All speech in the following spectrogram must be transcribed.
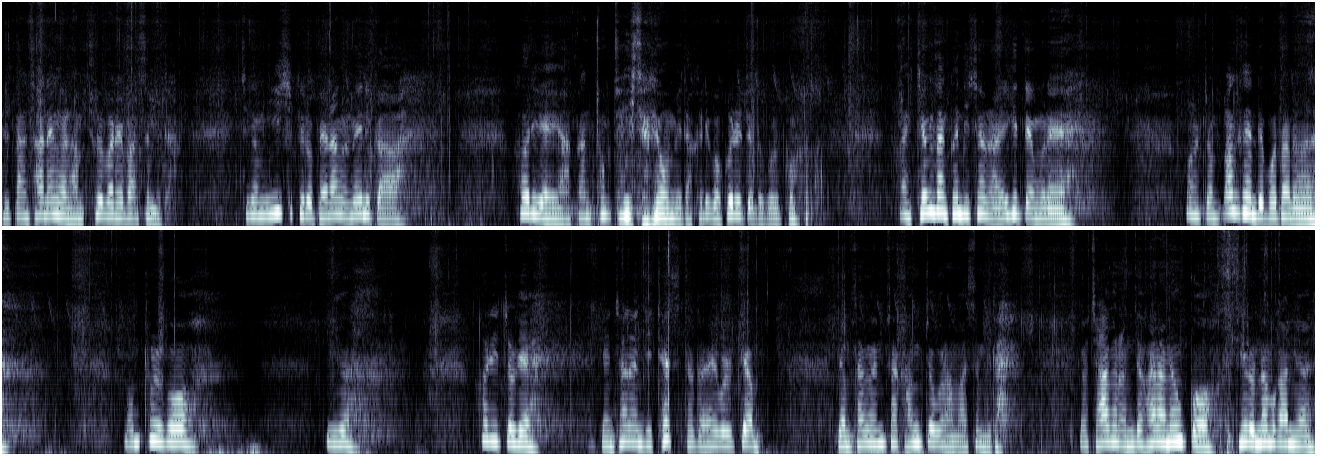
일단 산행을 한번 출발해 봤습니다. 지금 20km 배낭을 메니까 허리에 약간 통증이 저려옵니다. 그리고 걸을 때도 그렇고 아니, 정상 컨디션은 아니기 때문에 오늘 좀 빡센 데보다는 몸 풀고 이거 허리 쪽에 괜찮은지 테스트도 해볼 겸 염상검사 강 쪽으로 왔습니다. 요 작은 언덕 하나 넘고 뒤로 넘어가면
